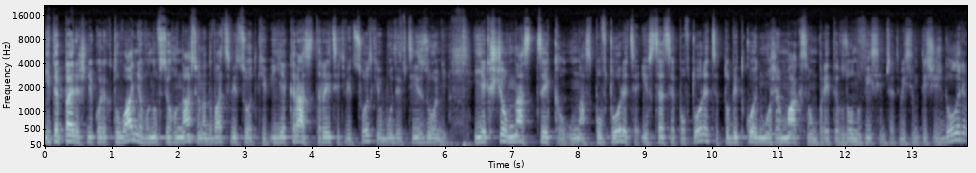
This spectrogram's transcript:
І теперішнє коректування, воно всього-навсього на 20%. І якраз 30% буде в цій зоні. І якщо в нас цикл у нас повториться і все це повториться, то біткоін може максимум прийти в зону 88 тисяч доларів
